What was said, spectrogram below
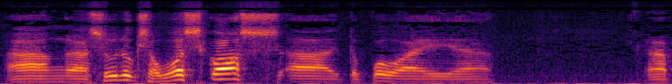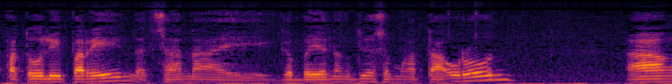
Ang uh, sunog sa Wascos, uh, ito po ay uh, uh, patuloy pa rin at sana ay gabayan ng Diyos sa mga tao ron. Ang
